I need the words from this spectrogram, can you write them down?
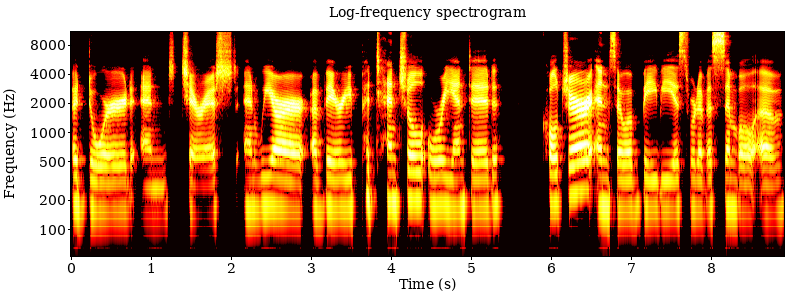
adored and cherished and we are a very potential oriented culture and so a baby is sort of a symbol of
